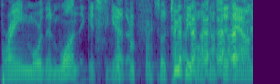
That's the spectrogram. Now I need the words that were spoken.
brain more than one that gets together. so two people can sit down.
